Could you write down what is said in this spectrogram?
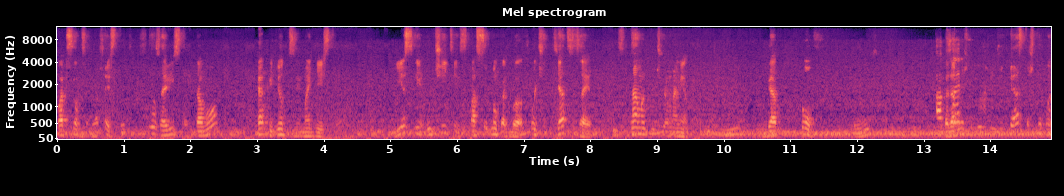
во всем соглашаюсь, тут все зависит от того, как идет взаимодействие. Если учитель способ, ну, как бы хочет взяться за это, самый ключевой момент, готов Потому что очень часто, чтобы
